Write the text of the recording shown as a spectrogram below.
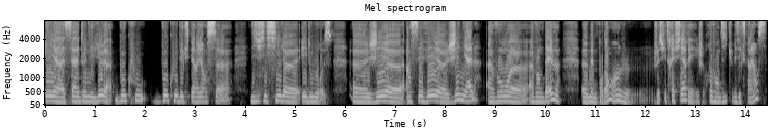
et euh, ça a donné lieu à beaucoup, beaucoup d'expériences euh, difficiles euh, et douloureuses. j'ai un CV génial avant avant dev, même pendant. Hein, je, je, suis très fière et je revendique mes expériences.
